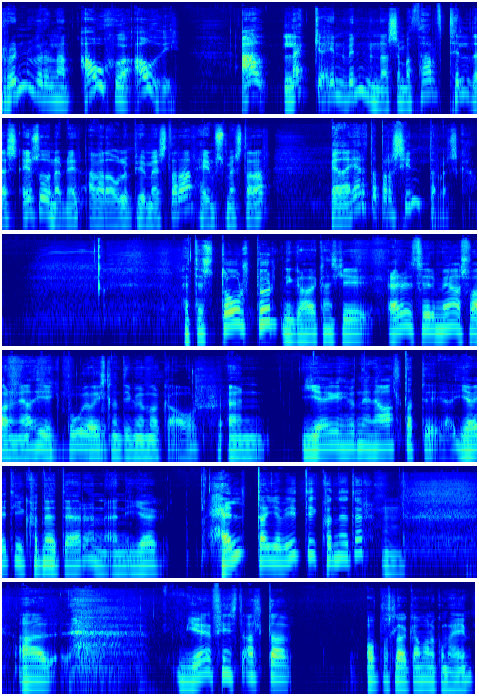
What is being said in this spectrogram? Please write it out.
raunverulegan áhuga á því að leggja inn vinnuna sem að þarf til þess eins og þú nefnir að verða olimpíumeistarar, heimsmeistarar eða er þetta bara síndarverska? Þetta er stór spurning og það er kannski erfitt fyrir mig að svara henni að ég ekki búið á Íslandi mjög mörg ár en ég, hvernig, alltaf, ég veit ekki hvernig þetta er en, en ég held að ég viti hvernig þetta er mm. að ég finnst alltaf óbúslega gaman að koma heim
